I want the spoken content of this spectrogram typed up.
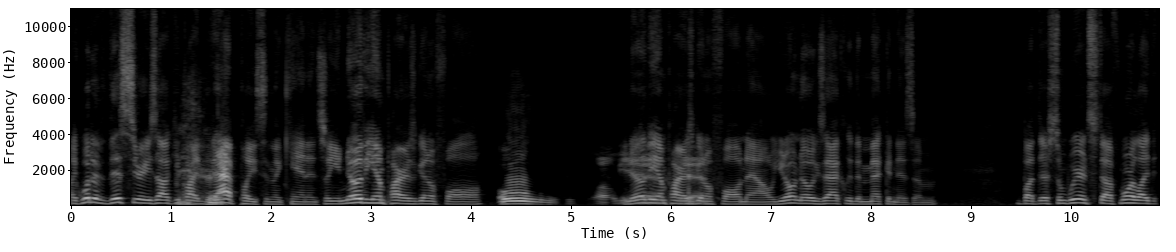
Like, what if this series occupied that place in the canon? So you know the Empire is gonna fall. Oh, oh you know the Empire is yeah. gonna fall now. You don't know exactly the mechanism, but there's some weird stuff. More like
